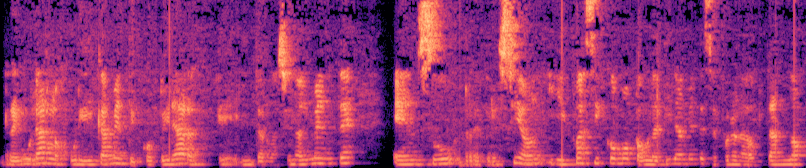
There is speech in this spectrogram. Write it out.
regularlos jurídicamente, cooperar eh, internacionalmente en su represión y fue así como paulatinamente se fueron adoptando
